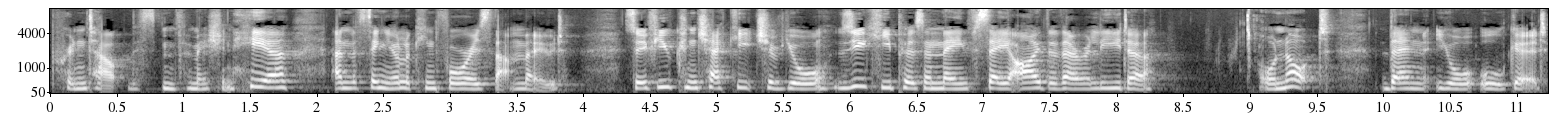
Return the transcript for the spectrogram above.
print out this information here. And the thing you're looking for is that mode. So if you can check each of your zookeepers and they say either they're a leader or not, then you're all good.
